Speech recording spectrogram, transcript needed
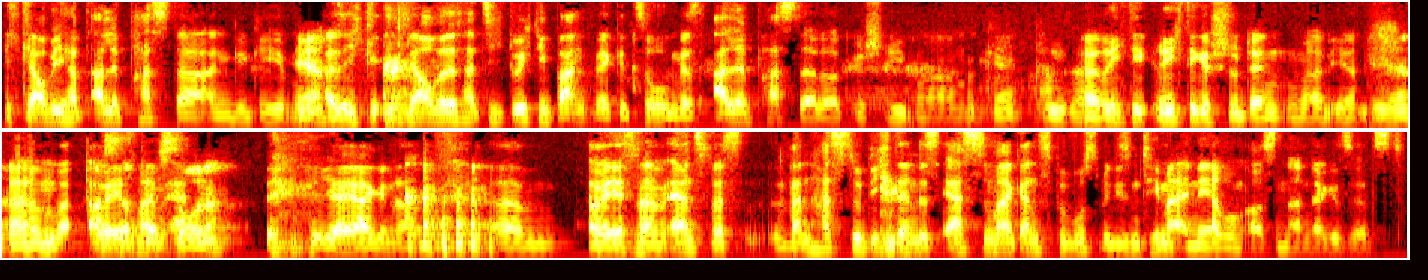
ich glaube, ihr habt alle Pasta angegeben. Ja? Also ich, ich, glaube, das hat sich durch die Bank weggezogen, dass alle Pasta dort geschrieben haben. Okay, kann sein. Ja, richtig, richtige Studenten wart ihr. Ja. Ähm, aber jetzt mal Pasta, oder? ja, ja, genau. ähm, aber jetzt mal im Ernst, was, wann hast du dich denn das erste Mal ganz bewusst mit diesem Thema Ernährung auseinandergesetzt?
